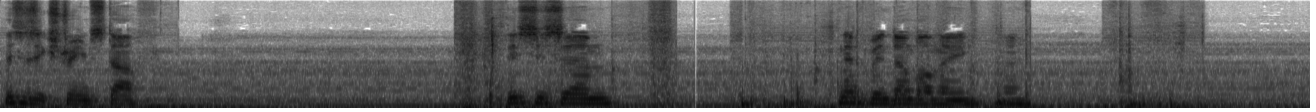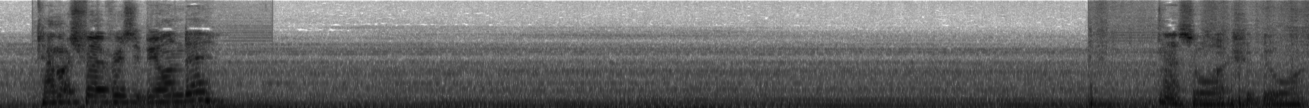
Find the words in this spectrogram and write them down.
This is extreme stuff. This is um, never been done by me. no. How much further is it beyond there? That's all alright, should be alright.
